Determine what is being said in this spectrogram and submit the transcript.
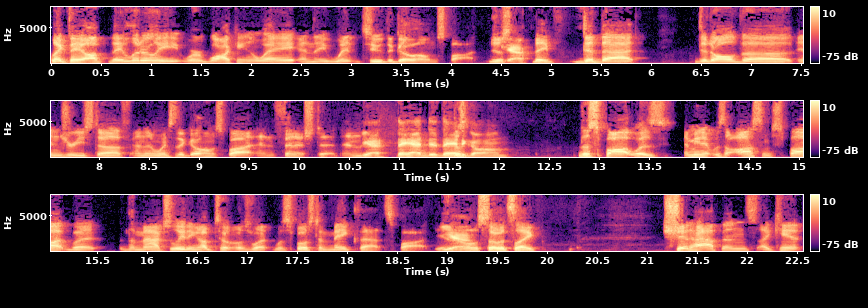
like, they op- they literally were walking away and they went to the go home spot. Just Yeah. they did that, did all the injury stuff, and then went to the go home spot and finished it. And Yeah, they had to they had to go home. the spot was, I mean, it was an awesome spot, but the match leading up to it was what was supposed to make that spot. You Yeah. Know? So it's like shit happens. I can't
